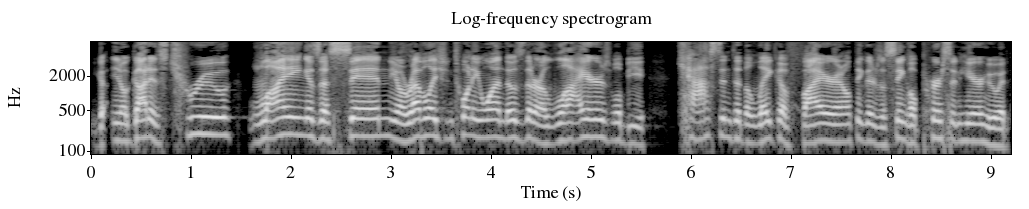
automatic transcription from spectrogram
You know, God is true. Lying is a sin. You know, Revelation 21, those that are liars will be cast into the lake of fire. I don't think there's a single person here who would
